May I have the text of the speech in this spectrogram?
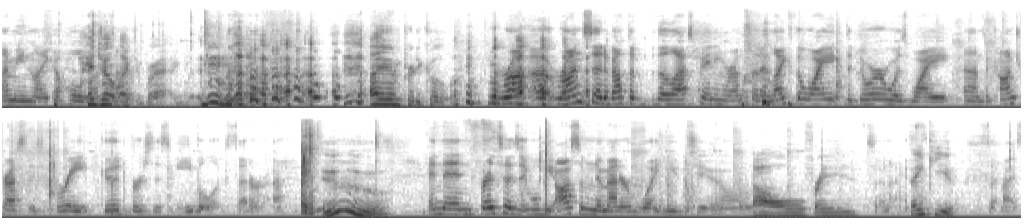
I mean, like a whole. I don't like to brag, but I am pretty cool. Ron, uh, Ron said about the the last painting. Ron said, "I like the white. The door was white. Um, the contrast is great. Good versus evil, etc." Ooh. And then Fred says it will be awesome no matter what you do. Oh, Fred. So nice. Thank you. So nice.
